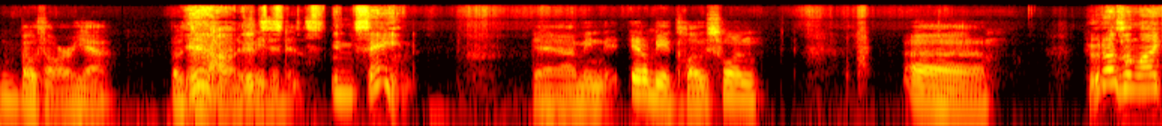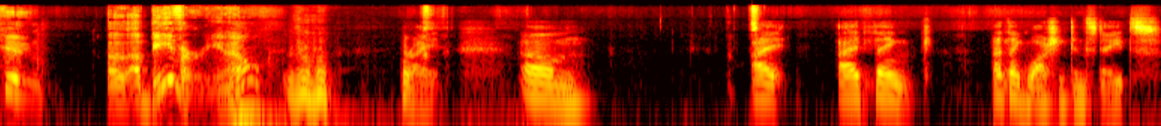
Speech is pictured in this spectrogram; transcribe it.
Both are, yeah. Both teams Yeah, undefeated. it's, it's insane. Yeah, I mean it'll be a close one. Uh, Who doesn't like a a, a beaver? You know. right. Um, I I think I think Washington State's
